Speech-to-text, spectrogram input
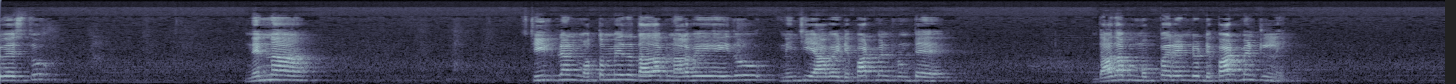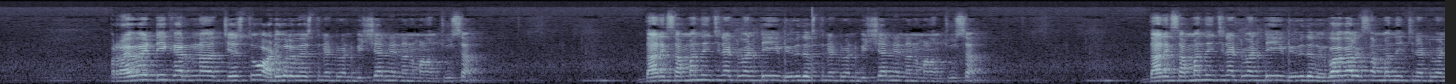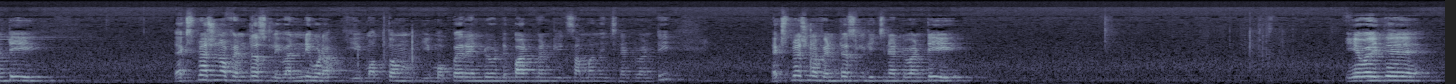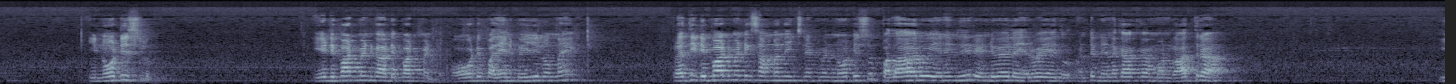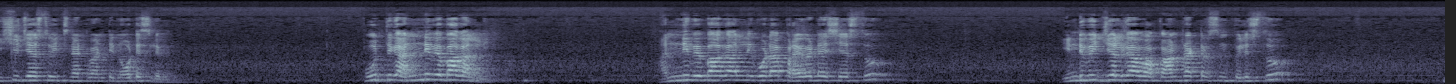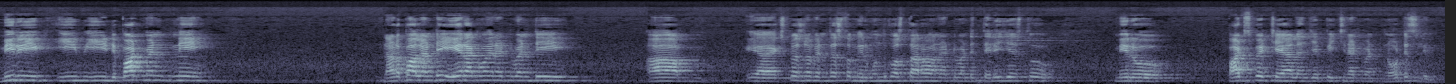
వేస్తూ నిన్న steel plant మొత్తం మీద దాదాపు నలభై ఐదు నుంచి యాభై డిపార్ట్మెంట్లు ఉంటే దాదాపు ముప్పై రెండు డిపార్ట్మెంట్లని ప్రైవేటీకరణ చేస్తూ అడుగులు వేస్తున్నటువంటి విషయాన్ని నిన్న మనం చూసాం దానికి సంబంధించినటువంటి వివిధ వస్తున్నటువంటి విషయాన్ని నిన్న మనం చూసాం దానికి సంబంధించినటువంటి వివిధ విభాగాలకు సంబంధించినటువంటి ఎక్స్ప్రెషన్ ఆఫ్ ఇంట్రెస్ట్లు ఇవన్నీ కూడా ఈ మొత్తం ఈ ముప్పై రెండు డిపార్ట్మెంట్లకు సంబంధించినటువంటి ఎక్స్ప్రెషన్ ఆఫ్ ఇంట్రెస్ట్కి ఇచ్చినటువంటి ఏవైతే ఈ నోటీసులు ఏ డిపార్ట్మెంట్కి ఆ డిపార్ట్మెంట్? ఒకటి పదిహేను పేజీలు ఉన్నాయి. ప్రతి డిపార్ట్మెంట్కి సంబంధించినటువంటి నోటీసు పదహారు ఎనిమిది రెండు వేల ఇరవై ఐదు అంటే నిన్న కాక మొన్న రాత్ర ఇష్యూ చేస్తూ ఇచ్చినటువంటి నోటీసులు ఇవి. పూర్తిగా అన్ని విభాగాల్ని అన్ని విభాగాల్ని కూడా ప్రైవేటైజ్ చేస్తూ ఇండివిజువల్గా ఒక కాంట్రాక్టర్స్ని పిలుస్తూ మీరు ఈ ఈ డిపార్ట్మెంట్ని నడపాలంటే ఏ రకమైనటువంటి ఎక్స్ప్రెషన్ ఆఫ్ ఇంట్రెస్ట్తో మీరు ముందుకు వస్తారో అనేటువంటి తెలియజేస్తూ మీరు పార్టిసిపేట్ చేయాలని చెప్పి ఇచ్చినటువంటి నోటీసులు ఇవి.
